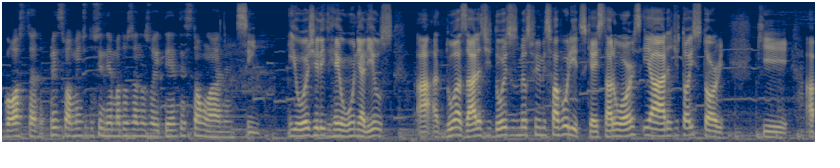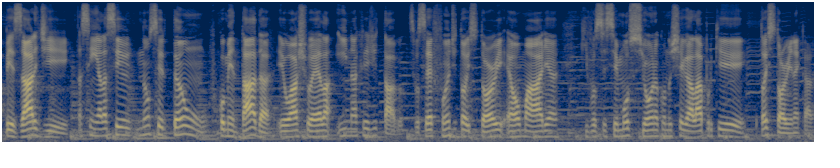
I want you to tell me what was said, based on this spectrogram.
gosta, principalmente do cinema dos anos 80, estão lá, né? Sim. E hoje ele reúne ali os, a, a duas áreas de dois dos meus filmes favoritos, que é Star Wars e a área de Toy Story que apesar de assim ela ser não ser tão comentada, eu acho ela inacreditável. Se você é fã de Toy Story, é uma área que você se emociona quando chega lá porque é Toy Story, né, cara?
